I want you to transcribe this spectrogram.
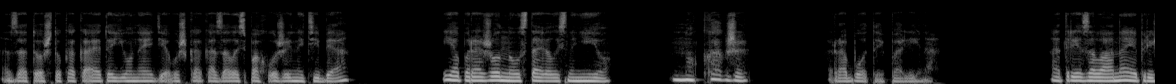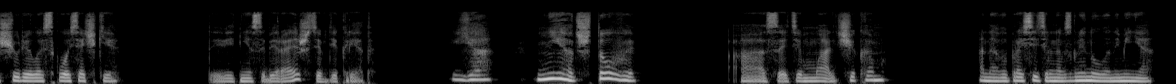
За то, что какая-то юная девушка оказалась похожей на тебя? Я пораженно уставилась на нее. Но как же? Работай, Полина. Отрезала она и прищурилась сквозь очки. Ты ведь не собираешься в декрет? Я? Нет, что вы? А с этим мальчиком? Она вопросительно взглянула на меня.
